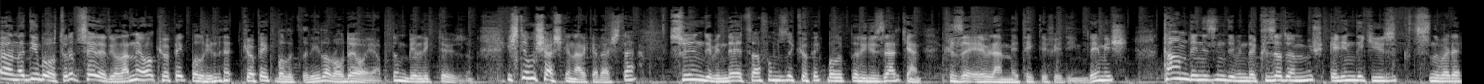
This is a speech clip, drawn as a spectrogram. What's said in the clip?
Yanına dibe oturup seyrediyorlar. Ne o? Köpek balığıyla, köpek balıklarıyla rodeo yaptım. Birlikte yüzdüm. İşte bu şaşkın arkadaş da suyun dibinde etrafımızda köpek balıkları yüzerken kıza evlenme teklif edeyim demiş. Tam denizin dibinde kıza dönmüş. Elindeki yüzük kutusunu böyle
